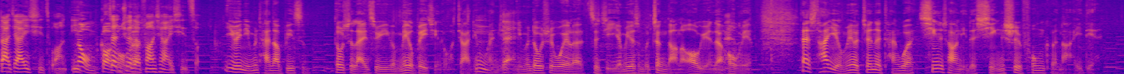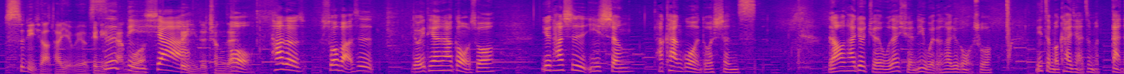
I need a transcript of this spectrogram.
大家一起往一那我们告正确的方向一起走。因为你们谈到彼此都是来自于一个没有背景的家庭环境，你们都是为了自己，也没有什么政党的奥援在后面。但是他有没有真的谈过欣赏你的行事风格哪一点？私底下他有没有跟你私谈过底下对你的称赞？哦，他的说法是，有一天他跟我说，因为他是医生，他看过很多生死，然后他就觉得我在选立委的时候，他就跟我说，你怎么看起来这么淡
